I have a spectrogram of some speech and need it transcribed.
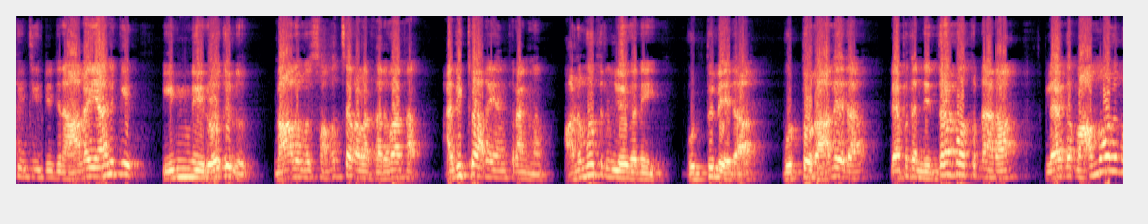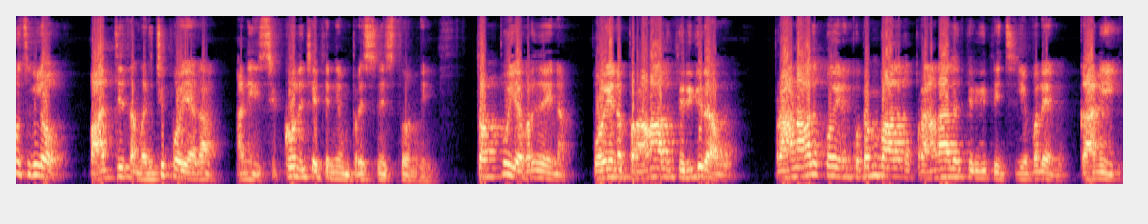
తీర్చిదిద్దిన ఆలయానికి ఇన్ని రోజులు నాలుగు సంవత్సరాల తర్వాత అధికార యంత్రాంగం అనుమతులు లేవని గుర్తు లేదా గుర్తు రాలేదా? లేకపోతే నిద్రపోతున్నారా? లేక మామూలు ముసుగులో బాధ్యత మరిచిపోయారా? అని సిక్కుని చైతన్యం ప్రశ్నిస్తోంది. తప్పు ఎవరిదైనా పోయిన ప్రాణాలు తిరిగి రావు. ప్రాణాలు పోయిన కుటుంబాలకు ప్రాణాలు తిరిగి తెచ్చి ఇవ్వలేము. కానీ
